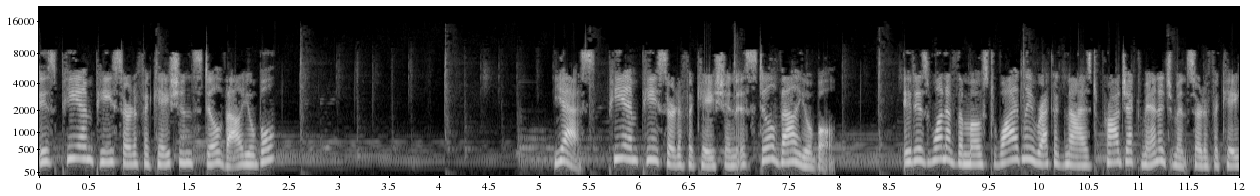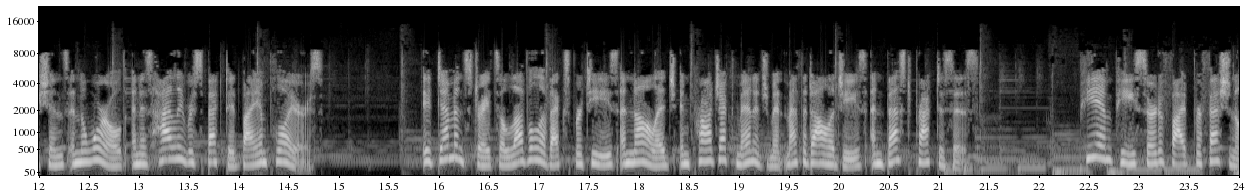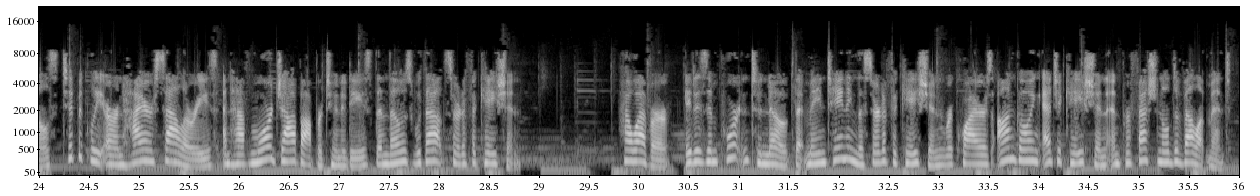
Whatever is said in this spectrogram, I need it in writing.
Is PMP certification still valuable? Yes, PMP certification is still valuable. It is one of the most widely recognized project management certifications in the world and is highly respected by employers. It demonstrates a level of expertise and knowledge in project management methodologies and best practices. PMP certified professionals typically earn higher salaries and have more job opportunities than those without certification. However, it is important to note that maintaining the certification requires ongoing education and professional development.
